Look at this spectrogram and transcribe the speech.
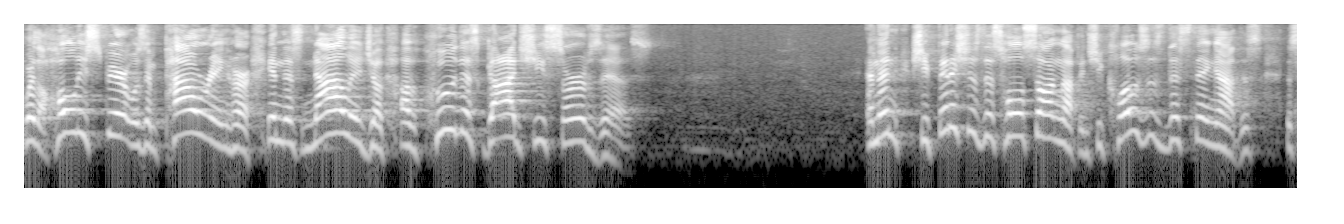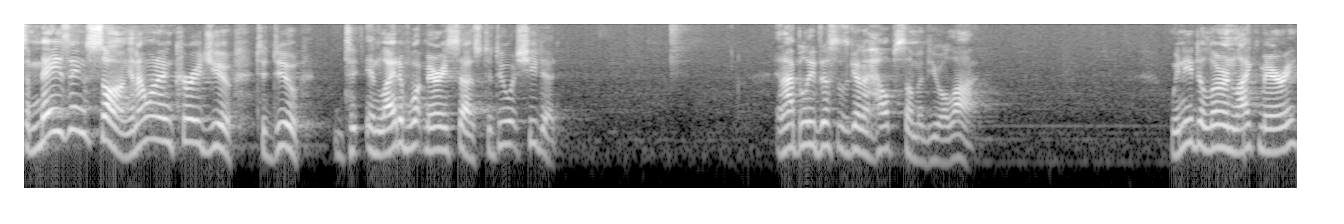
where the Holy Spirit was empowering her in this knowledge of, of who this God she serves is. And then she finishes this whole song up and she closes this thing out, this, this amazing song. And I want to encourage you to do, to, in light of what Mary says, to do what she did. And I believe this is going to help some of you a lot. We need to learn, like Mary,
